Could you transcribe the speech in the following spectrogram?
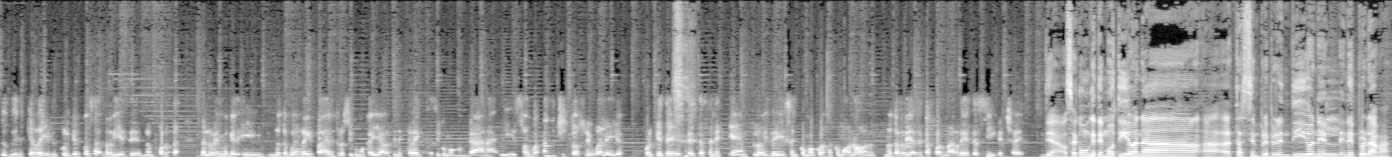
tú tienes que reír, cualquier cosa, ríete, no importa, da lo mismo que, y no te puedes reír para adentro, así como callado, tienes que reírte así como con ganas, y son bastante chistosos igual ellos, porque te, te, te hacen ejemplos y te dicen como cosas como, no, no te rías de esta forma, ríete así, ¿cachai? Ya, o sea, como que te motivan a, a- a estar siempre prendido en el, en el programa.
